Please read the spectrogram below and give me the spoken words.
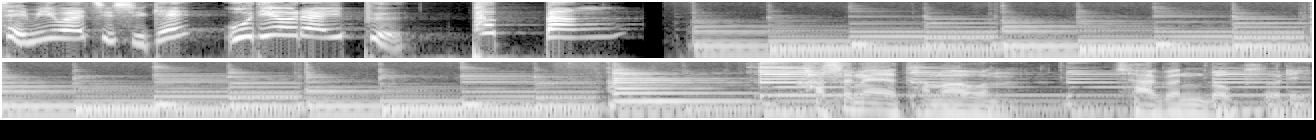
재미와 지식의 오디오 라이프 팝빵! 가슴에 담아온 작은 목소리.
